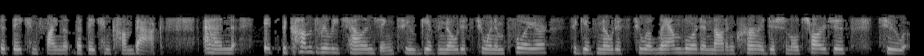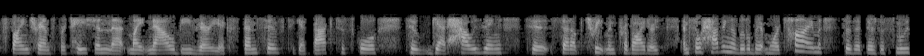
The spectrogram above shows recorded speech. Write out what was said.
that they can find that they can come back. And it becomes really challenging to give notice to an employer, to give notice to a landlord and not incur additional charges, to find transportation that might now be very expensive to get back to school, to get housing, to set up treatment providers. And so having a little bit more time so that there's a smooth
